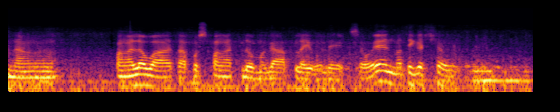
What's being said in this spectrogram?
ng pangalawa, tapos pangatlo mag-a-apply uli. So ayan, matigas siya. oh.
